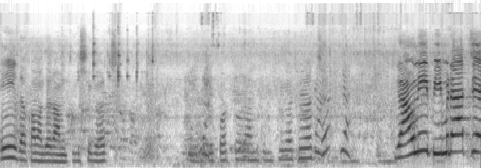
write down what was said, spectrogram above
এই দেখো আমাদের রাম তুলসী গাছ কত রাম তুলসী গাছ হয়ে আছে যাওনি পিমড়া আছে।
